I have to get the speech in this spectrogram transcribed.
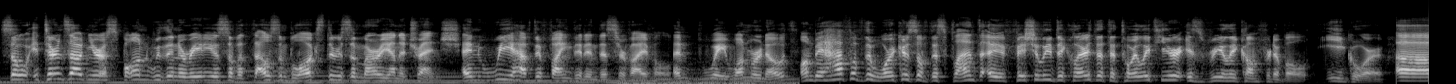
So it turns out near a spawn within a radius of a thousand blocks, there's a Mariana Trench. And we have to find it in the survival. And wait, one more note? On behalf of the workers of this plant, I officially declare that the toilet here is really comfortable. Igor. Uh,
